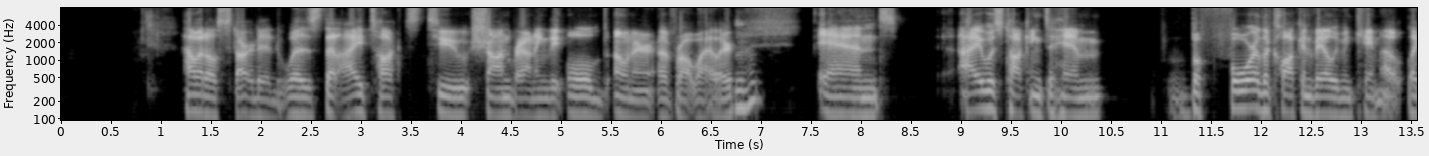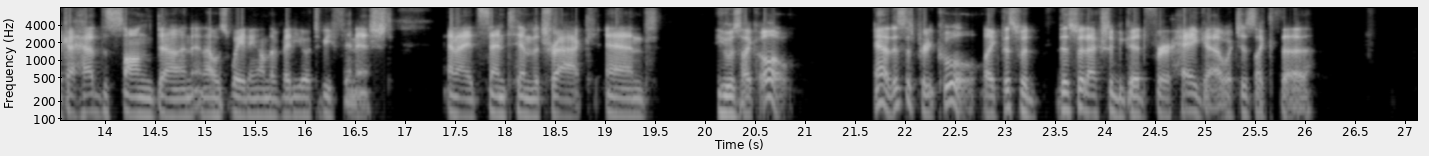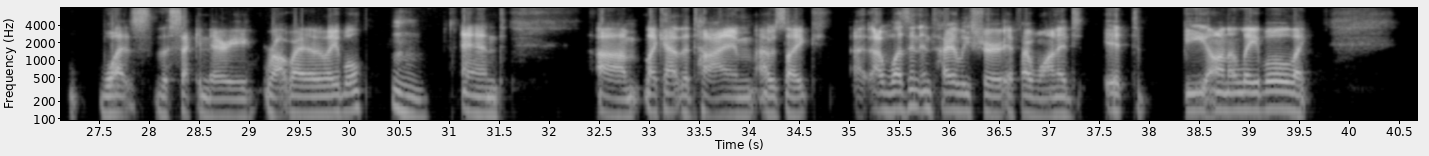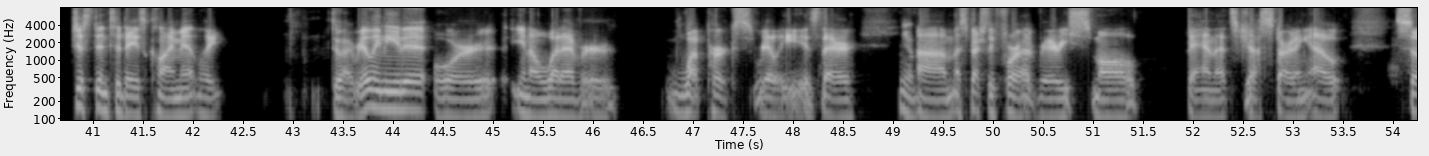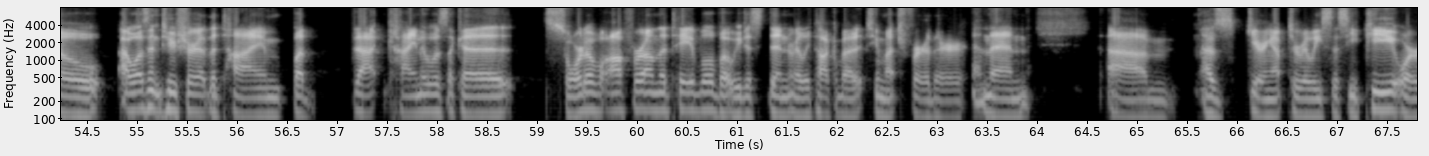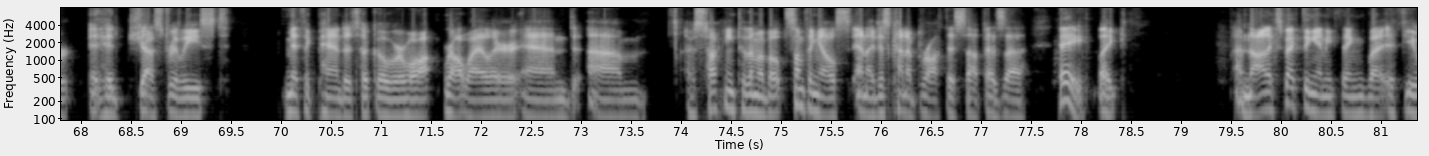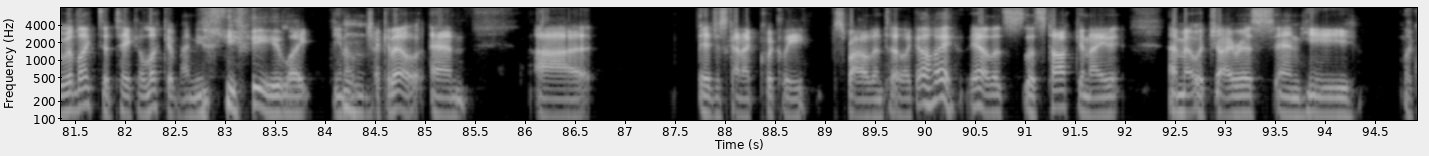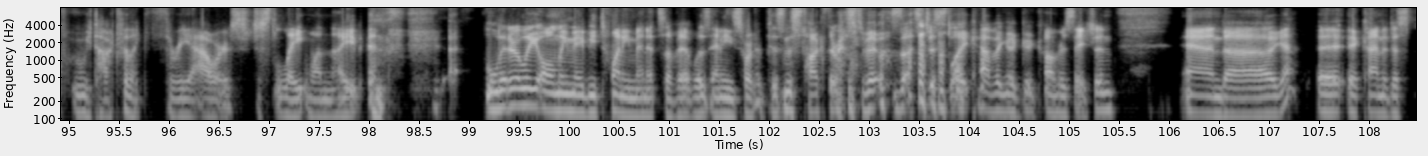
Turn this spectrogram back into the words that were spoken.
how it all started was that I talked to Sean Browning, the old owner of Rottweiler, Mhm. and I was talking to him before the clock and veil even came out. Like I had the song done and I was waiting on the video to be finished. And I had sent him the track and he was like, Oh, yeah, this is pretty cool. Like this would this would actually be good for Haga, which is like the was the secondary Rottweiler label Mhm. and um like at the time i was like I, I wasn't entirely sure if i wanted it to be on a label like just in today's climate like do i really need it or you know whatever what perks really is there um especially for a very small band that's just starting out so i wasn't too sure at the time but that kind of was like a sort of offer on the table, but we just didn't really talk about it too much further. And then um, I was gearing up to release this EP, or it had just released. Mythic Panda took over Rottweiler, and um, I was talking to them about something else, and I just kind of brought this up as a hey, like I'm not expecting anything, but if you would like to take a look at my new EP, like you know, Mhm. check it out. And uh, it just kind of quickly spiraled into like, oh hey, yeah, let's let's talk. And I I met with Gyrus and he like we talked for like three hours just late one night and literally only maybe 20 minutes of it was any sort of business talk. The rest of it was us just like having a good conversation. And uh yeah, it, it kind of just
